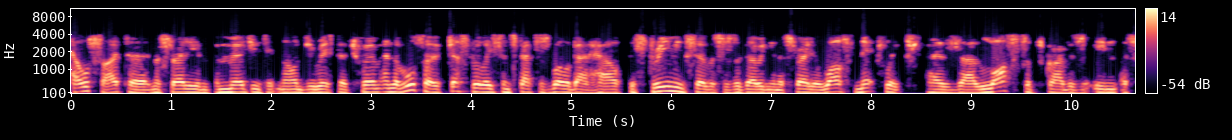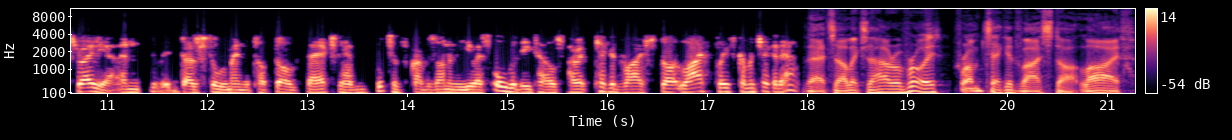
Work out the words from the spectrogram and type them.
Telsyte, an Australian emerging technology research firm. And they've also just released some stats as well about how the streaming services are going in Australia. Whilst Netflix has uh, lost subscribers in Australia and it does still remain the top dog, they actually have put subscribers on in the US. All the details are at techadvice.life. Please come and check it out. That's Alex Zaharov-Reutt from techadvice.life.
